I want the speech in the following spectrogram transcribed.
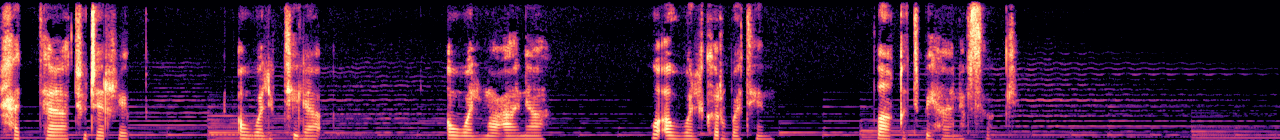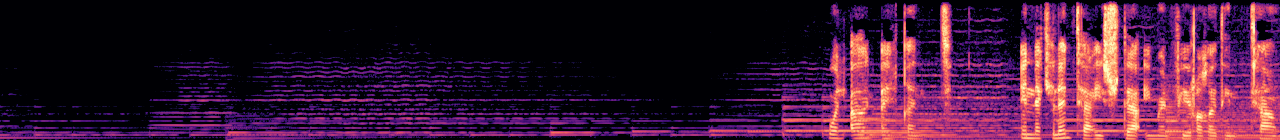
حتى تجرب أول ابتلاء أول معاناة وأول كربة ضاقت بها نفسك. والآن أيقنت إنك لن تعيش دائما في رغد تام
